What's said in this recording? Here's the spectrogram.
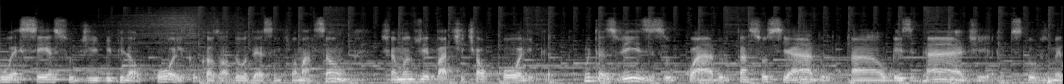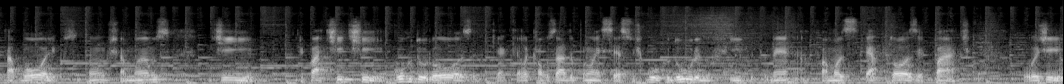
o excesso de bebida alcoólica o causador dessa inflamação, chamamos de hepatite alcoólica. Muitas vezes o quadro está associado à obesidade, a distúrbios metabólicos, então chamamos de hepatite gordurosa, que é aquela causada por um excesso de gordura no fígado, né? a famosa esteatose hepática, hoje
